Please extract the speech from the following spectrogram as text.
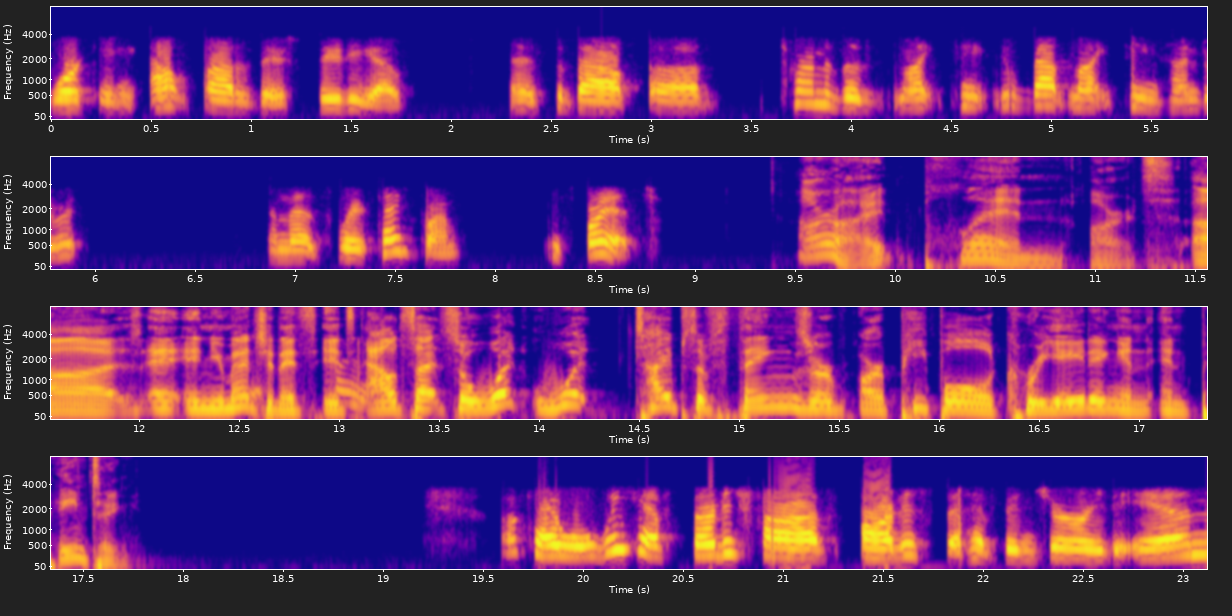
working outside of their studio. And it's about uh, turn of the 19, about 1900, and that's where it came from. It's French. All right, Plen Art. Uh, and, and you mentioned it's it's outside. So, what what types of things are, are people creating and, and painting? Okay, well, we have 35 artists that have been juried in,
